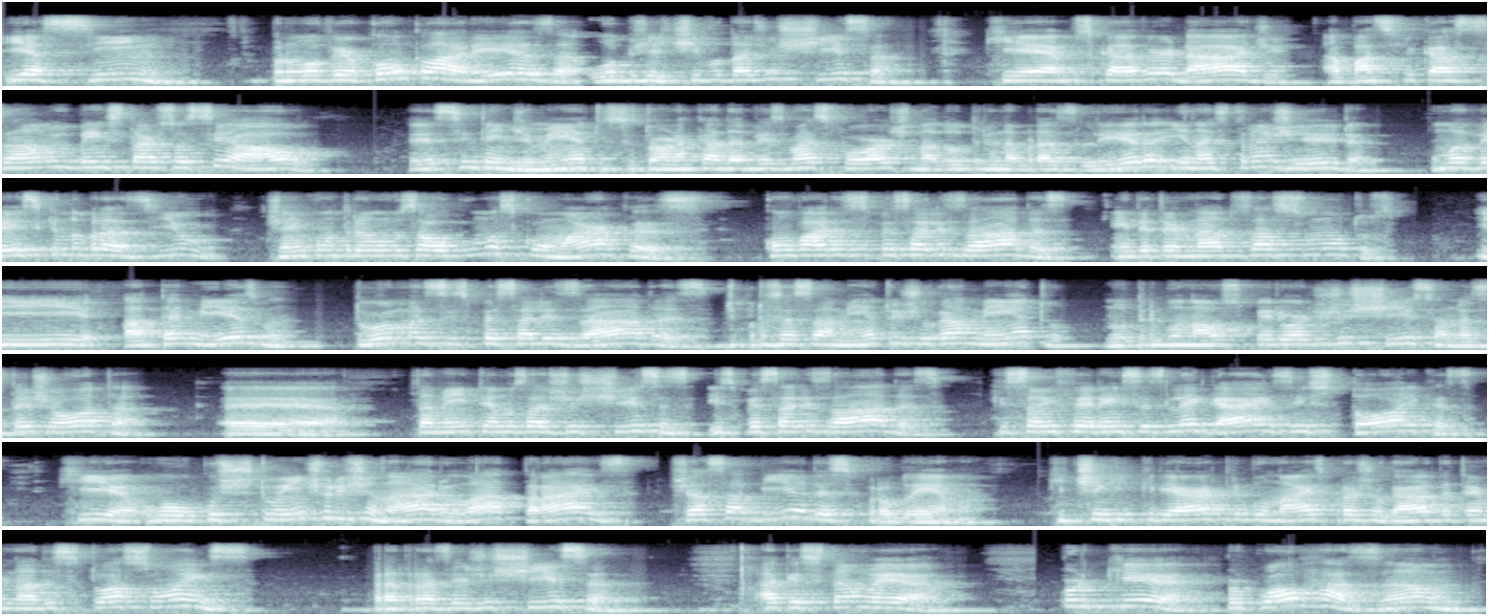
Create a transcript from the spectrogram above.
e assim promover com clareza o objetivo da justiça, que é buscar a verdade, a pacificação e o bem-estar social. Esse entendimento se torna cada vez mais forte na doutrina brasileira e na estrangeira, uma vez que no Brasil já encontramos algumas comarcas com várias especializadas em determinados assuntos e até mesmo turmas especializadas de processamento e julgamento no Tribunal Superior de Justiça, no STJ. É, também temos as justiças especializadas, que são inferências legais e históricas que o constituinte originário lá atrás já sabia desse problema, que tinha que criar tribunais para julgar determinadas situações, para trazer justiça. A questão é, por quê? Por qual razão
